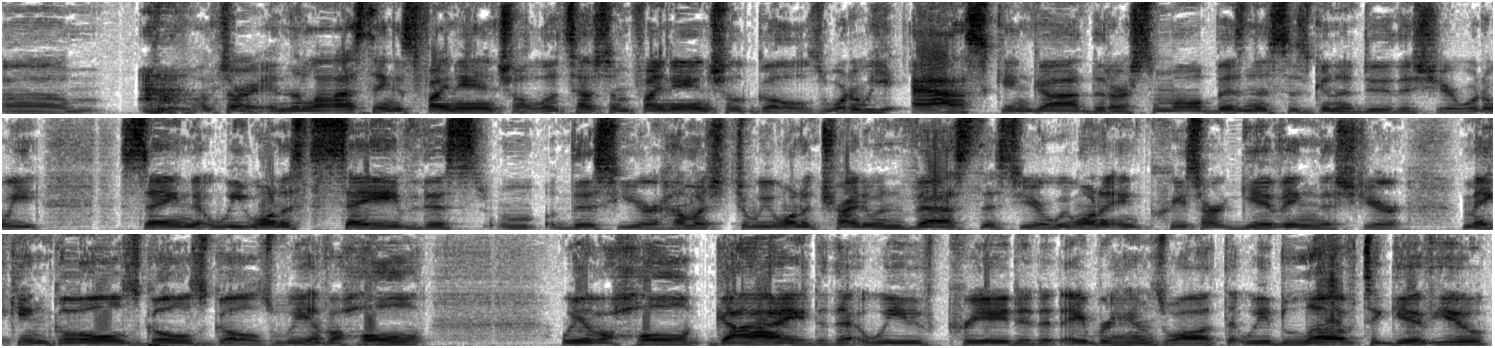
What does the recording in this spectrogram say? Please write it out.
um, I'm sorry. And the last thing is financial. Let's have some financial goals. What are we asking God that our small business is going to do this year? What are we saying that we want to save this this year? How much do we want to try to invest this year? We want to increase our giving this year. Making goals, goals, goals. We have a whole we have a whole guide that we've created at Abraham's Wallet that we'd love to give you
